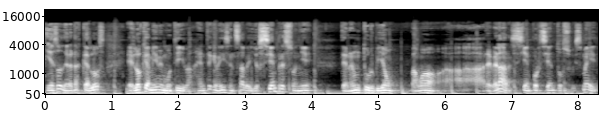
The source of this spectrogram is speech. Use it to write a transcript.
Y eso de verdad, Carlos, es lo que a mí me motiva. Gente que me dicen, sabe, yo siempre soñé tener un turbión, vamos a, revelar, 100% Swiss Made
